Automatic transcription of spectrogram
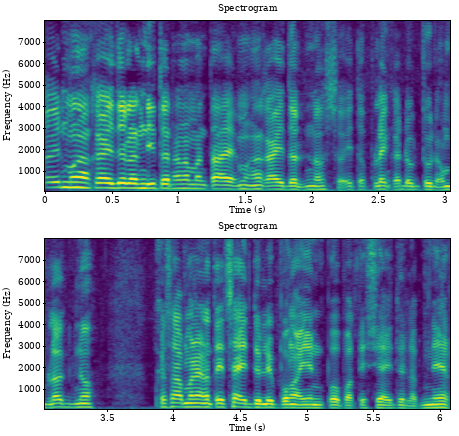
So ayun mga ka-idol, andito na naman tayo mga ka-idol no. So ito pala yung kadugtog ng vlog no. Kasama na natin sa idol po ngayon po pati si Idol Abner.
